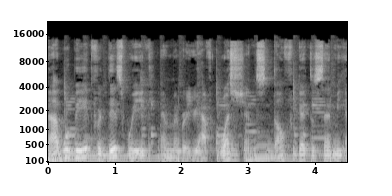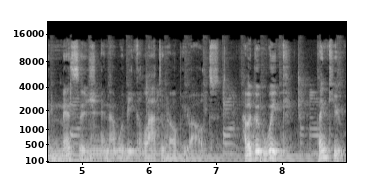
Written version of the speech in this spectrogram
That will be it for this week. And remember, you have questions, don't forget to send me a message and I will be glad to help you out. Have a good week. Thank you.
